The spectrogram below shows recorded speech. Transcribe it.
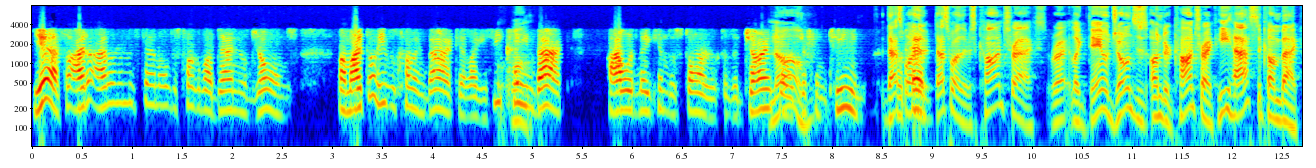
Yeah, so I, I don't understand all this talk about Daniel Jones. Um, I thought he was coming back, and like if he came back, I would make him the starter because the Giants are a different team. That's why. That's why there's contracts, right? Like Daniel Jones is under contract. He has to come back.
